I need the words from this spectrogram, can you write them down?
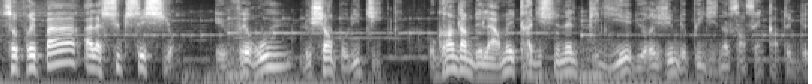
se prépare à la succession et verrouille le champ politique, aux grandes dames de l'armée traditionnel pilier du régime depuis 1952.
